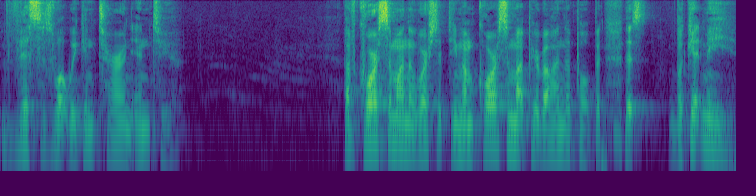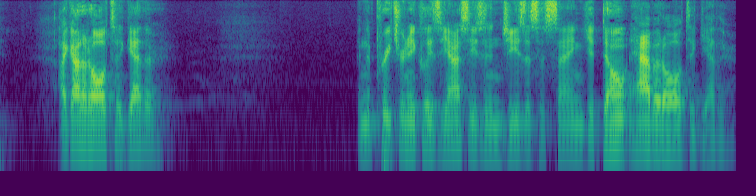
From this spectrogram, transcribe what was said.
This is what we can turn into. Of course, I'm on the worship team. Of course, I'm up here behind the pulpit. Look at me. I got it all together. And the preacher in Ecclesiastes and Jesus is saying, You don't have it all together.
